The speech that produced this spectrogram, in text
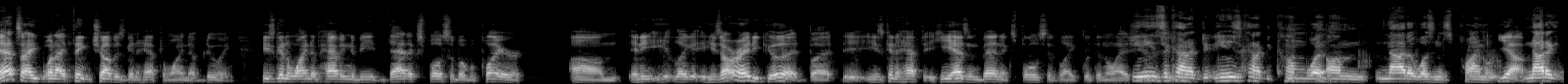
That's I, what I think Chubb is going to have to wind up doing he's going to wind up having to be that explosive of a player. Um, and he, he like he's already good, but he's going to have to. He hasn't been explosive like within the last He year. needs to kind of do. He needs to kind of become what um Nada was in his prime. Where Yeah. Nada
